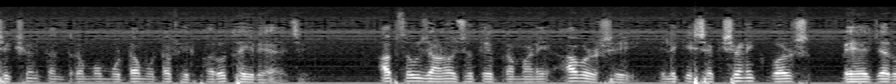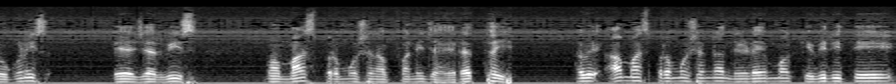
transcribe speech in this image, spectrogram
શિક્ષણ તંત્રમાં મોટા મોટા ફેરફારો થઈ રહ્યા છે. આપ સૌ જાણો છો તે પ્રમાણે આ વર્ષે, એટલે કે શૈક્ષણિક વર્ષ બે હજાર ઓગણીસ, બે હજાર વીસમાં માસ પ્રમોશન આપવાની જાહેરાત થઈ. હવે આ માસ પ્રમોશનના નિર્ણયમાં કેવી રીતે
